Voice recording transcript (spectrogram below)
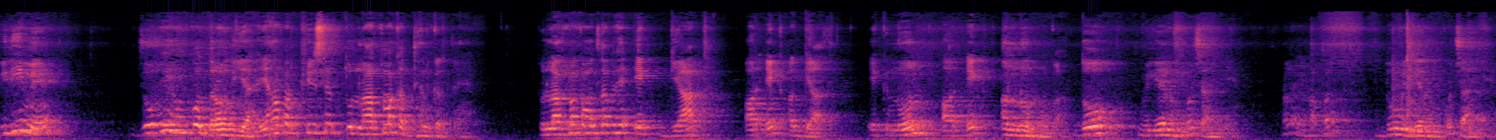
विधि में जो भी हमको द्रव दिया है, यहाँ पर फिर से तुलनात्मक अध्ययन करते हैं। तुलनात्मक का मतलब है एक ज्ञात और एक अज्ञात। एक नोन और एक अननोन होगा। दो विलियन हमको चाहिए। है ना? यहाँ पर दो विलियन हमको चाहिए।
